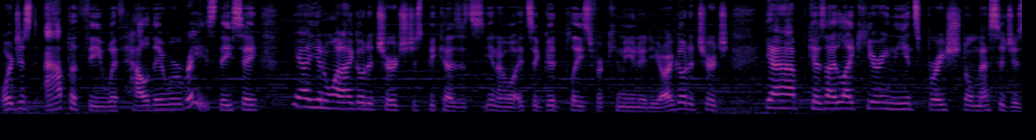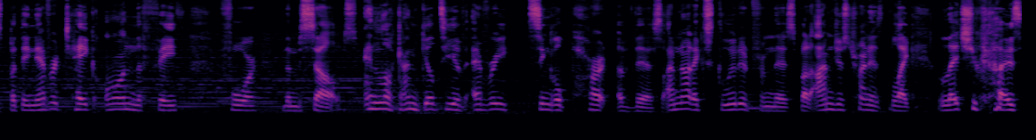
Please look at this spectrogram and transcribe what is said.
or just apathy with how they were raised. They say, yeah, you know what, I go to church just because it's, you know, it's a good place for community. Or I go to church, yeah, because I like hearing the inspirational messages, but they never take on the faith for themselves. And look, I'm guilty of every single part of this. I'm not excluded from this, but I'm just trying to like let you guys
